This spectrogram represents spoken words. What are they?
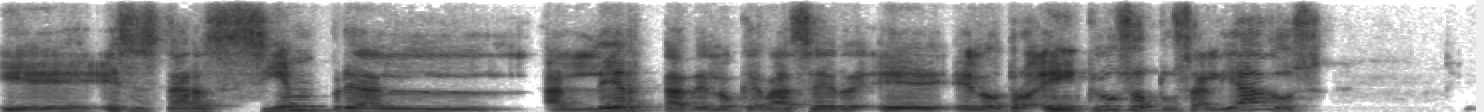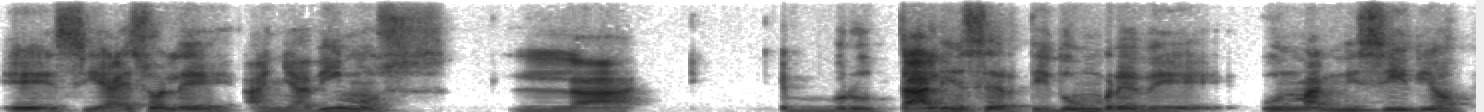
eh, es estar siempre al, alerta de lo que va a hacer eh, el otro e incluso tus aliados. Eh, si a eso le añadimos la brutal incertidumbre de un magnicidio,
